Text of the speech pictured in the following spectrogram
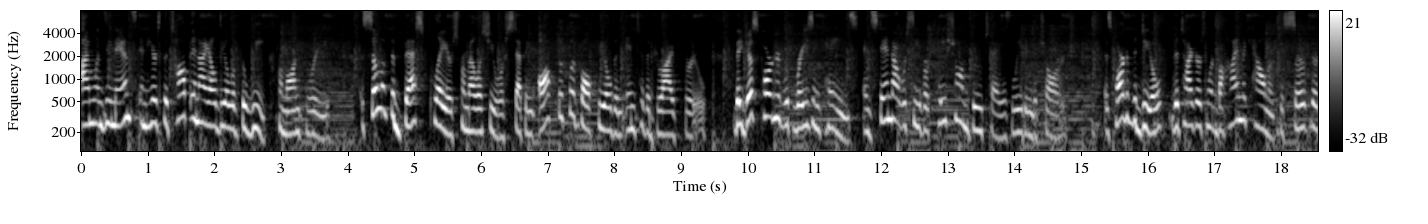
I'm Lindsay Nance, and here's the top NIL deal of the week from On3. Some of the best players from LSU are stepping off the football field and into the drive through. They just partnered with Raising Cane's, and standout receiver Kayshon Boutte is leading the charge. As part of the deal, the Tigers went behind the counter to serve their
